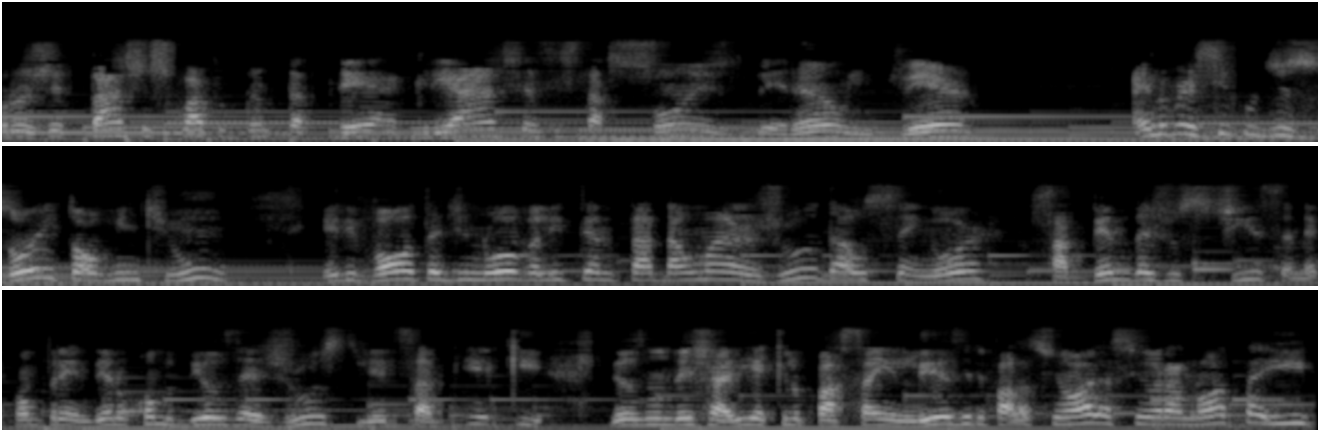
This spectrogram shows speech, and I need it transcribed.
projetaste os quatro cantos da terra, criaste as estações do verão, inverno. Aí no versículo 18 ao 21, ele volta de novo ali tentar dar uma ajuda ao Senhor, sabendo da justiça, né, compreendendo como Deus é justo, e ele sabia que Deus não deixaria aquilo passar em leso. Ele fala assim: Olha, Senhor, anota aí,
